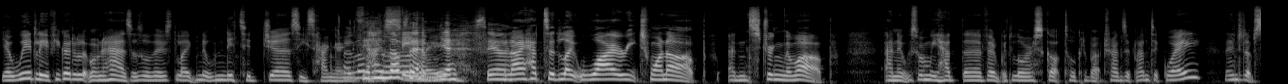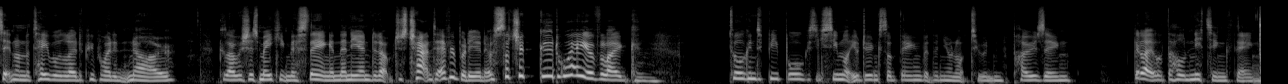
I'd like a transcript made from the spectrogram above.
Yeah, weirdly, if you go to look at my hands, there's all those like little knitted jerseys hanging. from Yeah, I love them. Yes, yeah. And I had to like wire each one up and string them up. And it was when we had the event with Laura Scott talking about Transatlantic Way. I ended up sitting on a table with a load of people I didn't know because I was just making this thing. And then he ended up just chatting to everybody. And it was such a good way of like talking to people because you seem like you're doing something, but then you're not too imposing. bit like the whole knitting thing.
